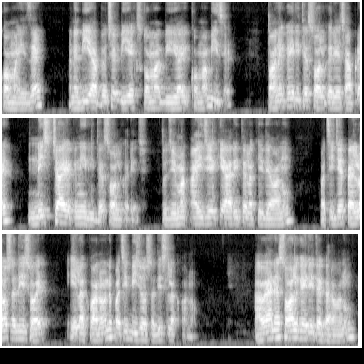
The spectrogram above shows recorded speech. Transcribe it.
comma A Z અને બી આપ્યો છે B X comma B Y comma B Z તો આને કઈ રીતે સોલ્વ કરીએ છીએ આપણે? નિશ્ચાયકની રીતે સોલ્વ કરીએ છીએ. તો જેમાં આઈ જે કે આ રીતે લખી દેવાનું. પછી જે પહેલો સદીશ હોય એ લખવાનો અને પછી બીજો સદીશ લખવાનો. હવે આને સોલ્વ કઈ રીતે કરવાનું?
